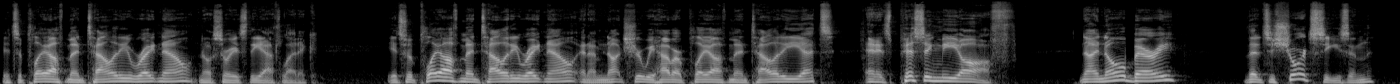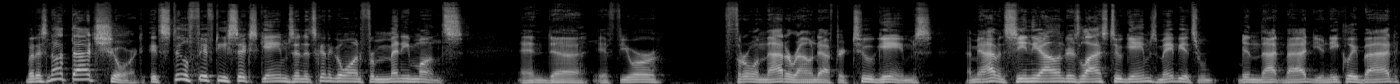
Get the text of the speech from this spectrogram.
It's a playoff mentality right now. No, sorry, it's the Athletic. It's a playoff mentality right now, and I'm not sure we have our playoff mentality yet, and it's pissing me off. Now I know Barry that it's a short season, but it's not that short. It's still 56 games, and it's going to go on for many months. And uh, if you're throwing that around after two games. I mean, I haven't seen the Islanders' last two games. Maybe it's been that bad, uniquely bad.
